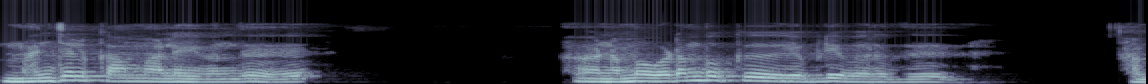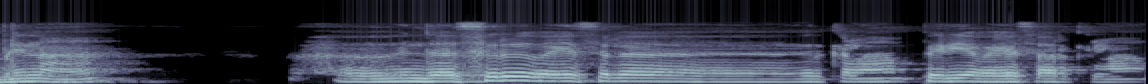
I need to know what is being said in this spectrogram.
மஞ்சள் காமாலை வந்து நம்ம உடம்புக்கு எப்படி வருது அப்படின்னா இந்த சிறு வயசில் இருக்கலாம் பெரிய வயசாக இருக்கலாம்.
